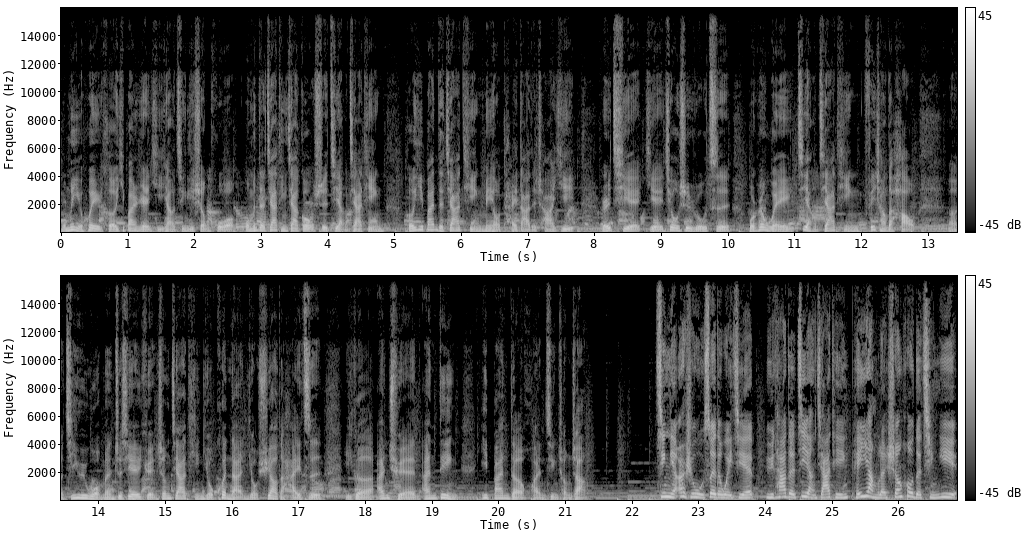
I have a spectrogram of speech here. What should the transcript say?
我们也会和一般人一样经历生活。我们的家庭架构是寄养家庭，和一般的家庭没有太大的差异。而且也就是如此，我认为寄养家庭非常的好，呃，给予我们这些原生家庭有困难、有需要的孩子一个安全、安定、一般的环境成长。今年二十五岁的伟杰与他的寄养家庭培养了深厚的情谊，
